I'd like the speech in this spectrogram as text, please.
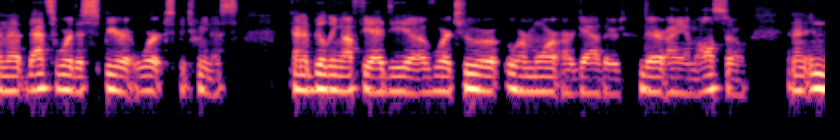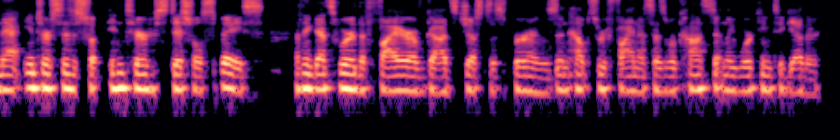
and that that's where the Spirit works between us. Kind of building off the idea of where two or, or more are gathered, there I am also. And in that interstitial, interstitial space, I think that's where the fire of God's justice burns and helps refine us as we're constantly working together.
